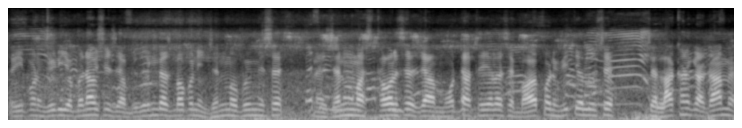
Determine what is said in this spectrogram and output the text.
તો એ પણ વીડિયો બનાવશું. જ્યાં બજરંગદાસ બાપાની જન્મભૂમિ છે અને જન્મ સ્થળ છે. જ્યાં મોટા થયેલા છે, બાળપણ વીતેલું છે. જે લાખણકા ગામે.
